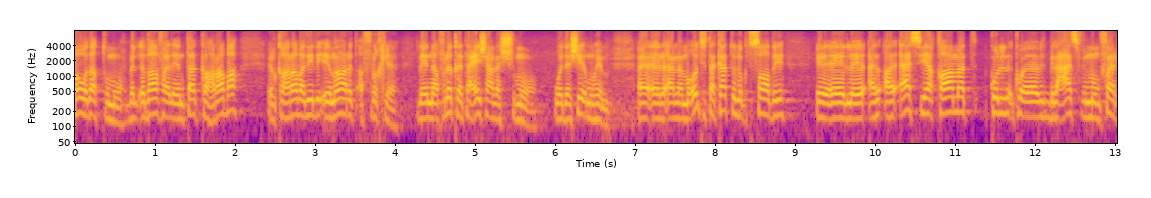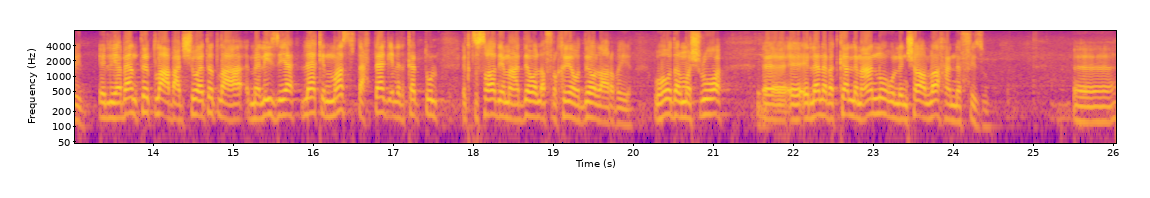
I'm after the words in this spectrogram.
هو ده الطموح. بالإضافة لانتاج كهرباء الكهرباء دي لإنارة أفريقيا لأن أفريقيا تعيش على الشموع وده شيء مهم. آه، أنا لما قلت تكتل اقتصادي آه، آسيا قامت كل بالعزف المنفرد. اليابان تطلع بعد شوية تطلع ماليزيا لكن مصر تحتاج إلى تكتل اقتصادي مع الدول الأفريقية والدول العربية. وهو ده المشروع آه، اللي أنا بتكلم عنه واللي إن شاء الله هننفذه. آه،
